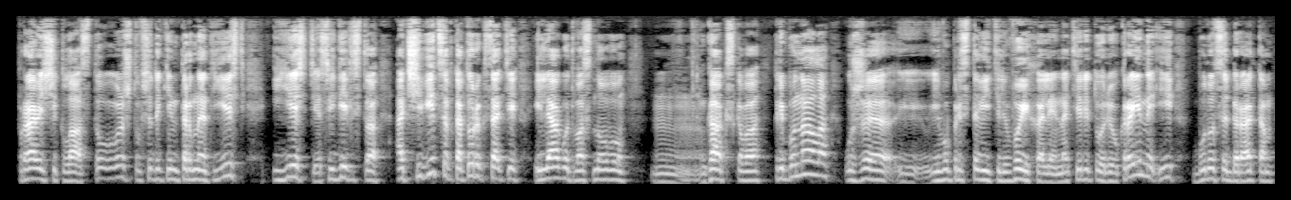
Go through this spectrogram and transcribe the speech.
правящий класс, то что все-таки интернет есть, и есть свидетельства очевидцев, которые, кстати, и лягут в основу Гагского трибунала, уже его представители выехали на территорию Украины и будут собирать там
